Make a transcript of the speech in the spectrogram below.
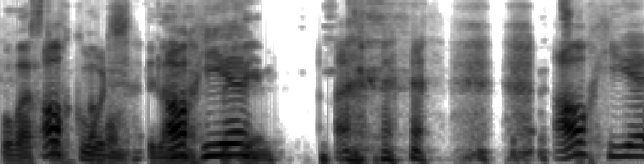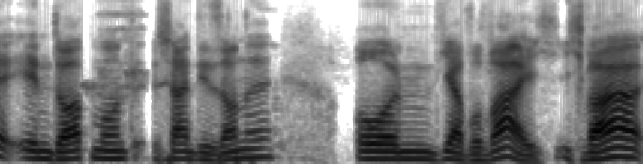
Wo warst auch du? Auch gut. Auch hier, auch hier in Dortmund scheint die Sonne. Und ja, wo war ich? Ich war,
